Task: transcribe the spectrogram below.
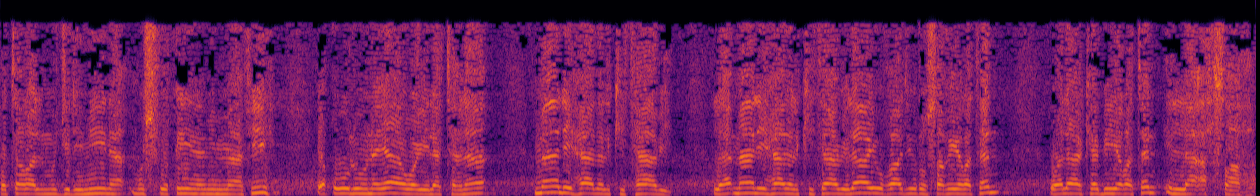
فترى المجرمين مشفقين مما فيه يقولون يا ويلتنا ما لهذا الكتاب؟ لا ما لهذا الكتاب لا يغادر صغيرة ولا كبيرة إلا أحصاها.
